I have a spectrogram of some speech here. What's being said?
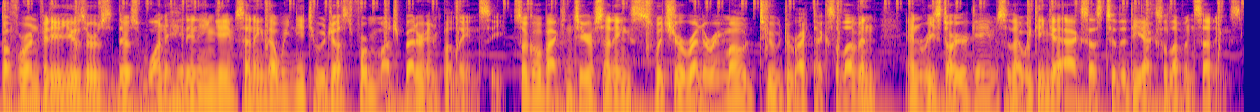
but for NVIDIA users, there's one hidden in-game setting that we need to adjust for much better input latency. So go back into your settings, switch your rendering mode to DirectX 11, and restart your game so that we can get access to the DX11 settings.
